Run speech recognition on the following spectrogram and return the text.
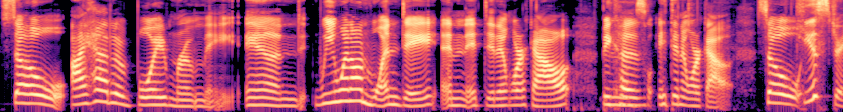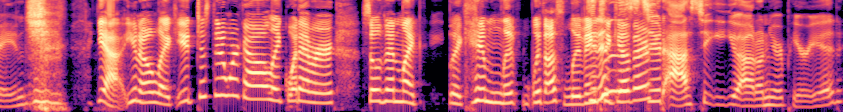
So I had a boy roommate, and we went on one date, and it didn't work out because mm. it didn't work out. So He's strange. yeah, you know, like it just didn't work out. Like whatever. So then, like, like him live with us living Didn't together. this dude asked to eat you out on your period?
